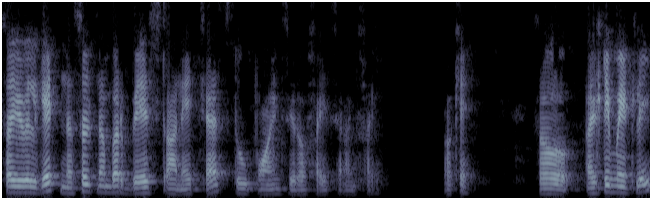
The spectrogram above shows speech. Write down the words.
So you will get Nusselt number based on h as 2.0575 okay? So ultimately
